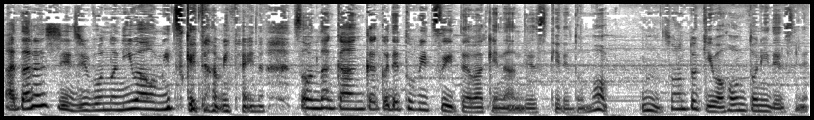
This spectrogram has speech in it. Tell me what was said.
新しい自分の庭を見つけたみたいなそんな感覚で飛びついたわけなんですけれども、うん、その時は本当にですね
